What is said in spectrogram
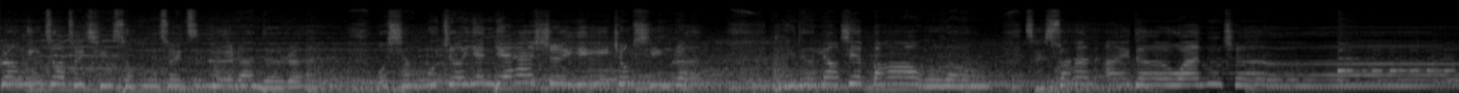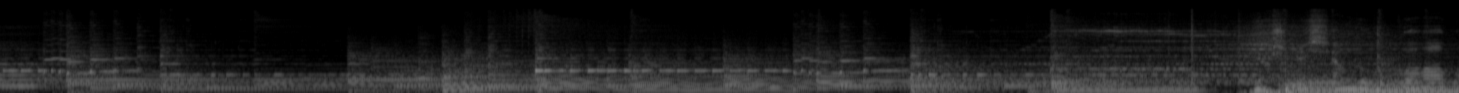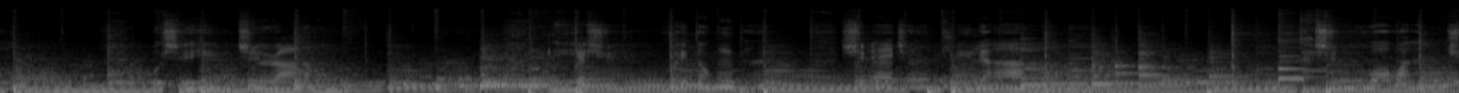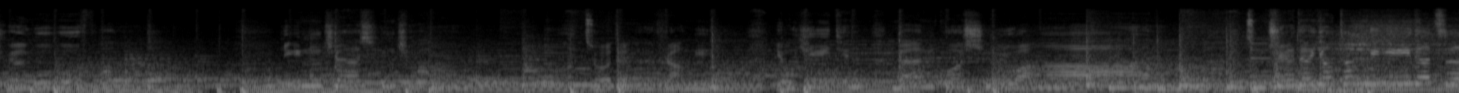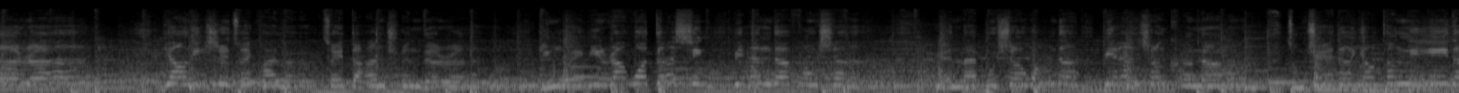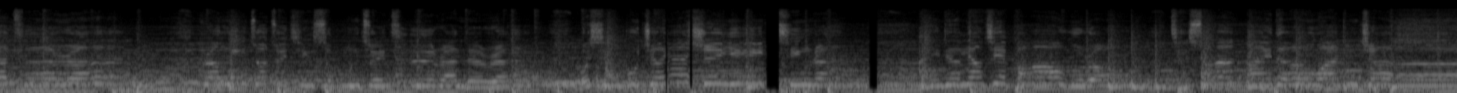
让你做最轻松、最自然的人。我想不遮掩也是一种信任，爱的了解、包容，才算爱的完整。有时想，如果我不是一直狼你也许会懂得学着体谅但是我完全无法硬着心肠做的让你有一点难过失望。总觉得要疼你的责任。要你是最快乐、最单纯的人，因为你让我的心变得丰盛。原来不奢望的变成可能，总觉得有疼你的责任，让你做最轻松、最自然的人。我想不这也是一情人，爱的了解、包容，才算爱的完整。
